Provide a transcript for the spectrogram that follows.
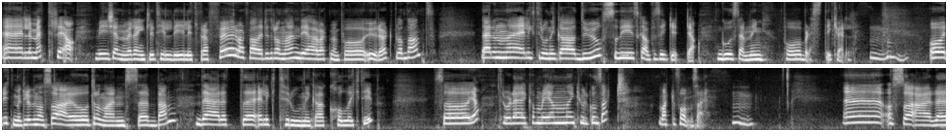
Lemaitre, ja, vi kjenner vel egentlig til de litt fra før, i hvert fall her i Trondheim. De har vært med på Urørt, blant annet. Det er en elektronikaduo, elektronika-duo, så de skaper sikkert ja, god stemning på Blest i kveld. Og Rytmeklubben også er jo Trondheims eh, band. Det er et eh, elektronikakollektiv. Så ja, tror det kan bli en kul konsert. Verdt å få med seg. Eh, og så er det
